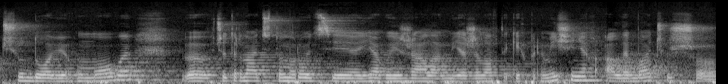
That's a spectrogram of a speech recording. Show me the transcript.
чудові умови. Е, В 2014 році я виїжджала, я жила в таких приміщеннях, але бачу, що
